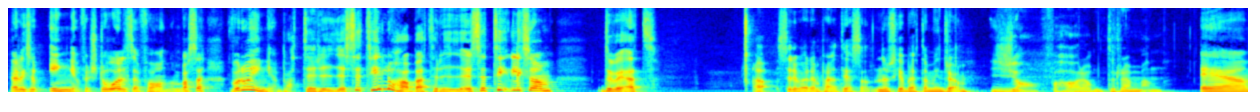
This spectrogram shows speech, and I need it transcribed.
jag har liksom ingen förståelse för honom. Bara så här, vadå inga batterier? Se till att ha batterier. Se till, liksom, du vet. Ja, så det var den parentesen. Nu ska jag berätta om min dröm. Ja, få höra om drömmen. Eh,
